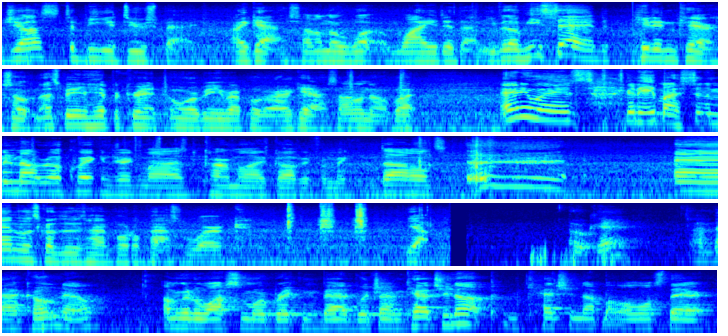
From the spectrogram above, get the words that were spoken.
just to be a douchebag, I guess. I don't know what why he did that. Even though he said he didn't care. So that's being a hypocrite or being bipolar, I guess. I don't know. But anyways, I'm gonna eat my cinnamon melt real quick and drink my caramelized coffee from McDonald's. And let's go through the time portal past work. Yeah. Okay, I'm back home now. I'm gonna watch some more Breaking Bad, which I'm catching up. I'm catching up. I'm almost there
